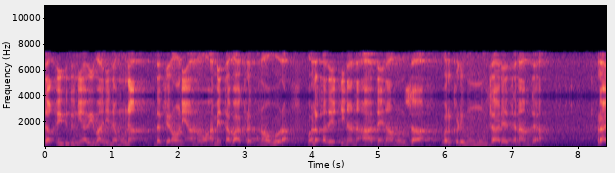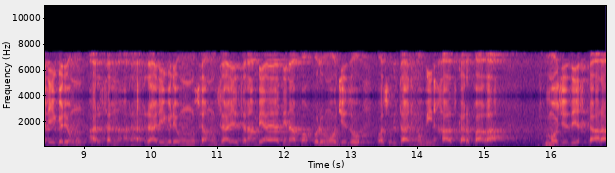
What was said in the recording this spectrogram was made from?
تخفيف دنياوي باندې نمونه د فرعونيانو هم يې تباه کړه کنه وګوره ولقد يقينا آتينا موسی ورکړی مو موسی عليه السلام ته رالېږلی مو، ارسلنا، رالېږلی مو موسی، موسی عليه السلام، بآياتنا، په خپلو معجزو، وسلطان مبين، خاص کر په هغه معجزې ښکاره،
